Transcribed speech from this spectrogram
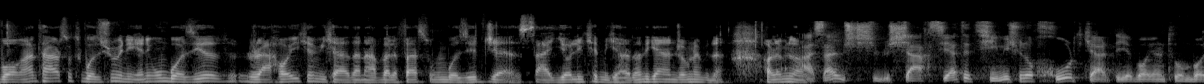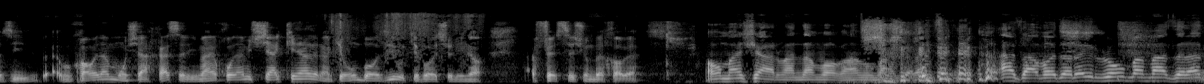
واقعا ترس تو بازیشون می‌بینی. یعنی اون بازی رهایی که می‌کردن اول فصل اون بازی. سیالی که می‌کردن دیگه انجام نمیدن. حالا نمی‌دونم. اصلا شخصیت تیمیشون رو خورد کرد دیگه بایرن تو اون بازی. کاملا مشخصه. من خودم شکی ندارم که اون بازی بود که باعث شد اینا فستشون بخوابه. آقا من شرمندم واقعا از هوادارهای روم من معذرت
